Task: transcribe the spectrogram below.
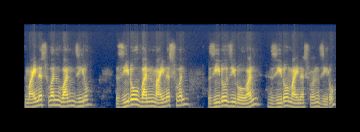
minus 1 1 0 0 1 minus 1 0 0 1 0 minus 1 0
